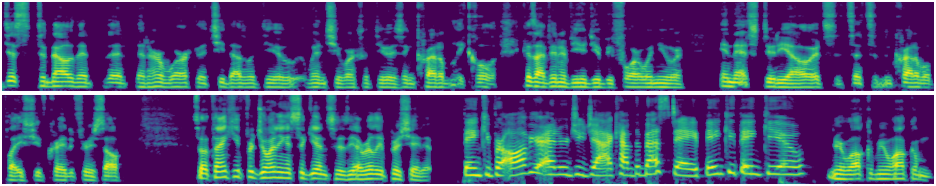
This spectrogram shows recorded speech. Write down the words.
just to know that, that that her work that she does with you when she works with you is incredibly cool. Because I've interviewed you before when you were in that studio. It's, it's it's an incredible place you've created for yourself. So thank you for joining us again, Suzy. I really appreciate it. Thank you for all of your energy, Jack. Have the best day. Thank you. Thank you. You're welcome. You're welcome.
